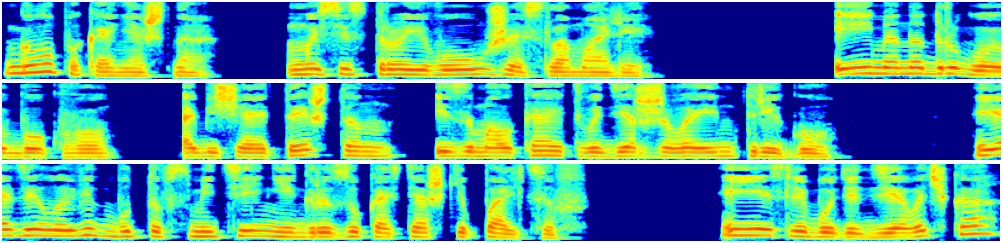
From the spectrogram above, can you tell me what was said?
Глупо, конечно. Мы с сестрой его уже сломали. Имя на другую букву, обещает Эштон и замолкает, выдерживая интригу. Я делаю вид, будто в смятении грызу костяшки пальцев. Если будет девочка,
